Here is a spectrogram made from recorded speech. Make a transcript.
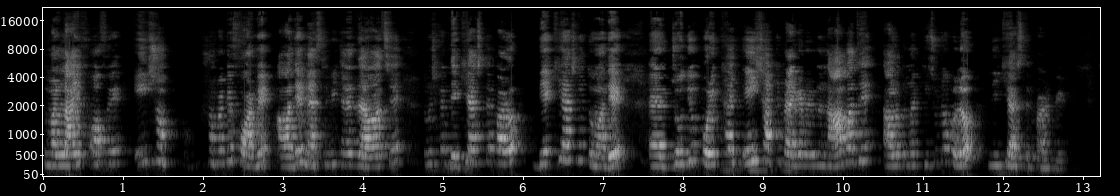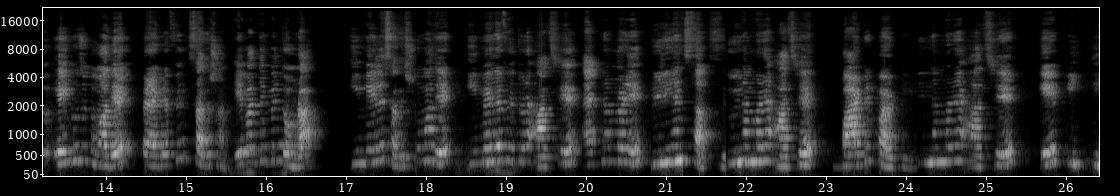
তোমার লাইফ অফে এই সম- সম্পর্কে ফরম্যাট আমাদের চ্যানেলে দেওয়া আছে। তুমি সেটা দেখে আসতে পারো। দেখে আসলে তোমাদের যদিও পরীক্ষায় এই সাতটি প্যারাগ্রাফের না বাঁধে, তাহলে তোমরা কিছুটা হলেও লিখে আসতে পারবে। তো এই হচ্ছে তোমাদের প্যারাগ্রাফের সাজেশন এবার দেখবে তোমরা ইমেইলের সাজেশন তোমাদের ইমেইলের ভেতরে আছে এক নম্বরে ব্রিলিয়ান্ট সাকসেস দুই নম্বরে আছে বার্থডে পার্টি তিন নম্বরে আছে এ পিটি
